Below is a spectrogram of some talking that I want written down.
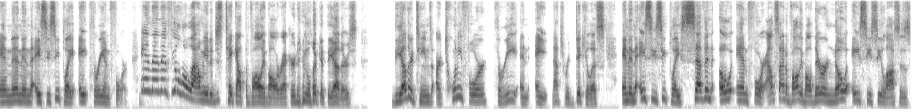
and then in the ACC play 8 3 and 4. And then if you'll allow me to just take out the volleyball record and look at the others, the other teams are 24 3 and 8. That's ridiculous. And in ACC play 7 0 and 4. Outside of volleyball, there are no ACC losses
